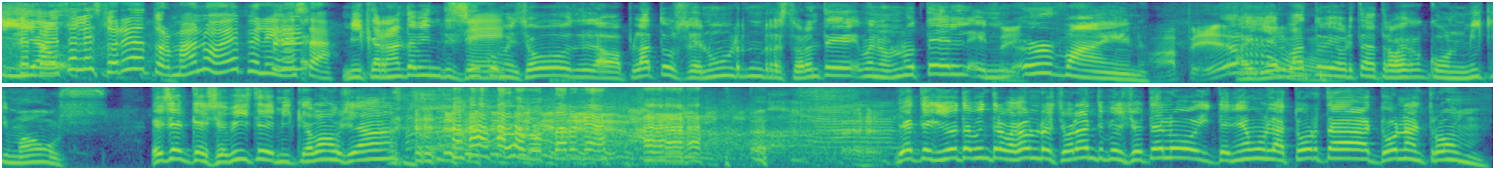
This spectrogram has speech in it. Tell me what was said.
y Te ya- parece la historia de tu hermano, ¿eh, Pelín, esa? Mi carnal también sí, Sí. comenzó de lavaplatos en un restaurante, bueno, un hotel en Sí. Irvine. Ah, perro. Allí el vato y ahorita trabaja con Mickey Mouse. Es el que se viste de Mickey Mouse ya. la botarga. Fíjate que yo también trabajaba en un restaurante, Pelichotelo, y teníamos la torta Donald Trump.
